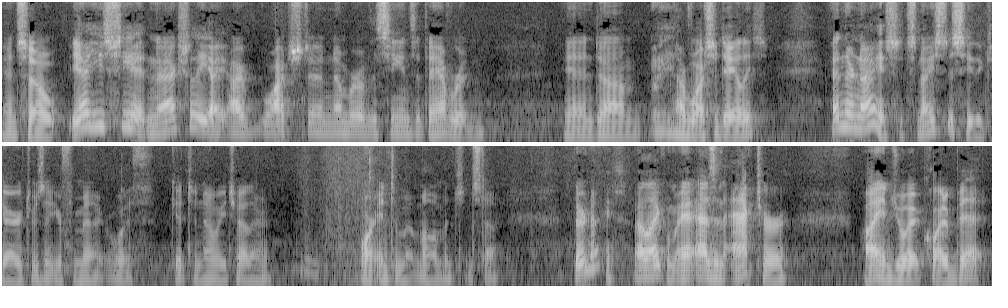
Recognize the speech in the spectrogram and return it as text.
And so, yeah, you see it. And actually, I, I've watched a number of the scenes that they have written, and um, I've watched the dailies, and they're nice. It's nice to see the characters that you're familiar with get to know each other, more intimate moments and stuff. They're nice. I like them. As an actor, I enjoy it quite a bit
